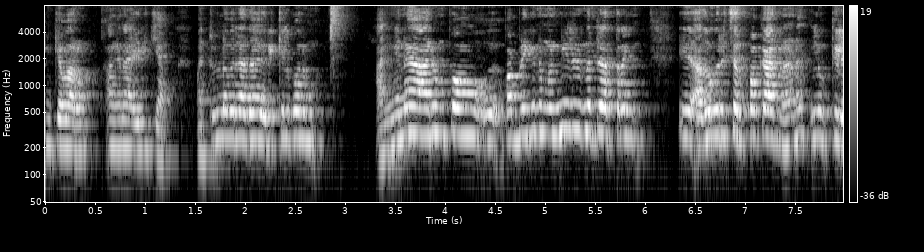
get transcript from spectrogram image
മിക്കവാറും അങ്ങനെ ആയിരിക്കാം. മറ്റുള്ളവർ അത് ഒരിക്കൽ പോലും അങ്ങനെ ആരും ഇപ്പോൾ പബ്ലിക്കിന് മുന്നിൽ ഇരുന്നിട്ട് അത്രയും അതും ഒരു ചെറുപ്പക്കാരനാണ് ലുക്കിൽ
